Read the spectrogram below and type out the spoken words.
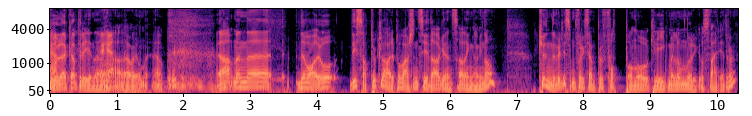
Hvor er Katrine? Ja, Ja. det var Jonny. Ja. ja, men eh, det var jo De satt jo klare på hver sin side av grensa den gangen òg. Kunne vi liksom f.eks. fått på noe krig mellom Norge og Sverige, tror du?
